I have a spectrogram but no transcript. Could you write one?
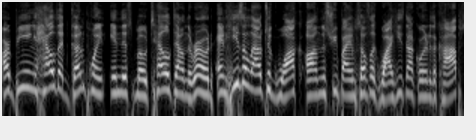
are being held at gunpoint in this motel down the road, and he's allowed to walk on the street by himself. Like, why he's not going to the cops?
